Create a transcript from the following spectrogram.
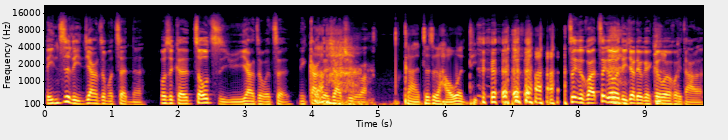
林志玲这样这么正呢，或是跟周子瑜一样这么正，你干得下去吗？干，这是个好问题。这个关这个问题就留给各位回答了。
